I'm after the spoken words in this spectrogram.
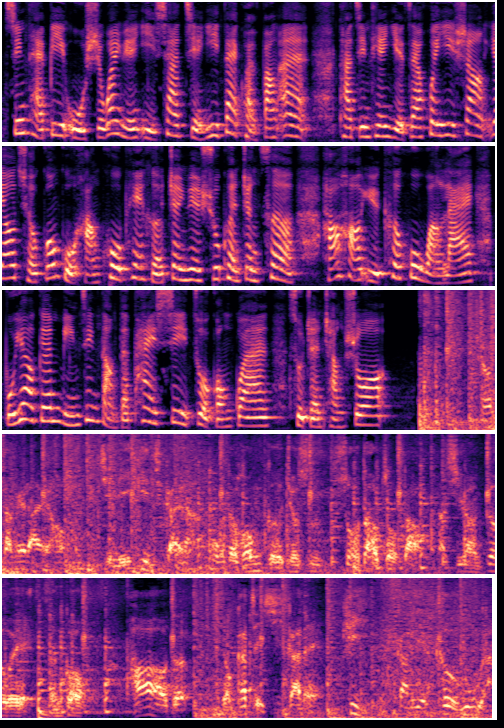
新台币。五十万元以下简易贷款方案，他今天也在会议上要求公股行库配合正月纾困政策，好好与客户往来，不要跟民进党的派系做公关。苏贞昌说：“请大家来哦，今年一改了，我的风格就是说到做到。那希望各位能够好好的用较侪时间呢，去跟你的客户啊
